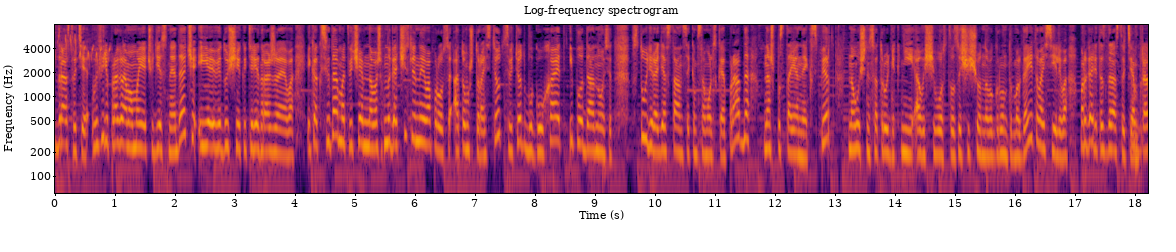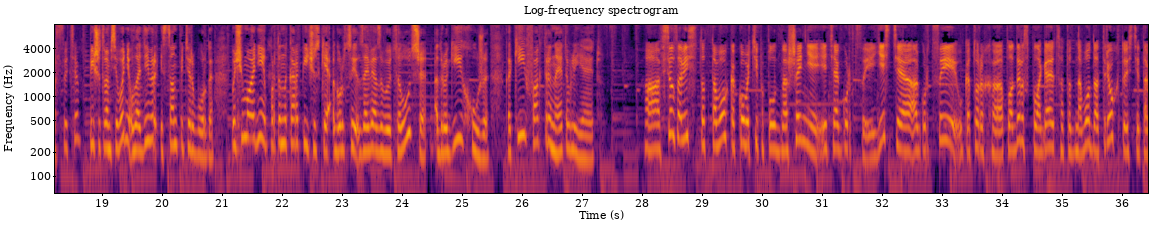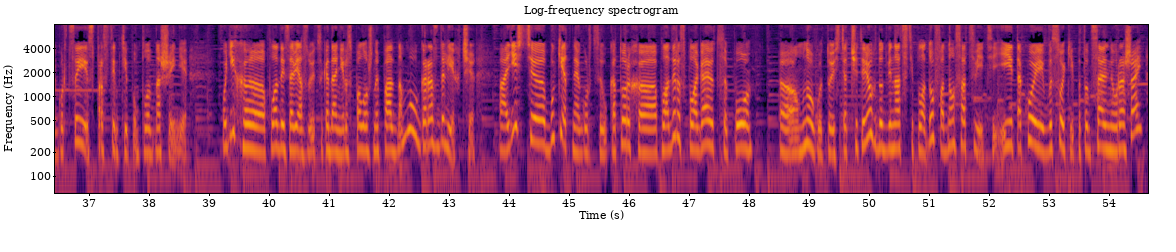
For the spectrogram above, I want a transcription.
Здравствуйте! В эфире программа «Моя чудесная дача» и я ее ведущая Екатерина Рожаева. И, как всегда, мы отвечаем на ваши многочисленные вопросы о том, что растет, цветет, благоухает и плодоносит. В студии радиостанции «Комсомольская правда» наш постоянный эксперт, научный сотрудник НИИ овощеводства защищенного грунта Маргарита Васильева. Маргарита, здравствуйте! Здравствуйте! Пишет вам сегодня Владимир из Санкт-Петербурга. Почему одни партенокарпические огурцы завязываются лучше, а другие хуже? Какие факторы на это влияют? А, Все зависит от того, какого типа плодоношения эти огурцы. Есть э, огурцы, у которых э, плоды располагаются от 1 до 3, то есть это огурцы с простым типом плодоношения. У них э, плоды завязываются, когда они расположены по одному, гораздо легче. А есть букетные огурцы, у которых плоды располагаются по много, то есть от 4 до 12 плодов в одном соцветии. И такой высокий потенциальный урожай –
